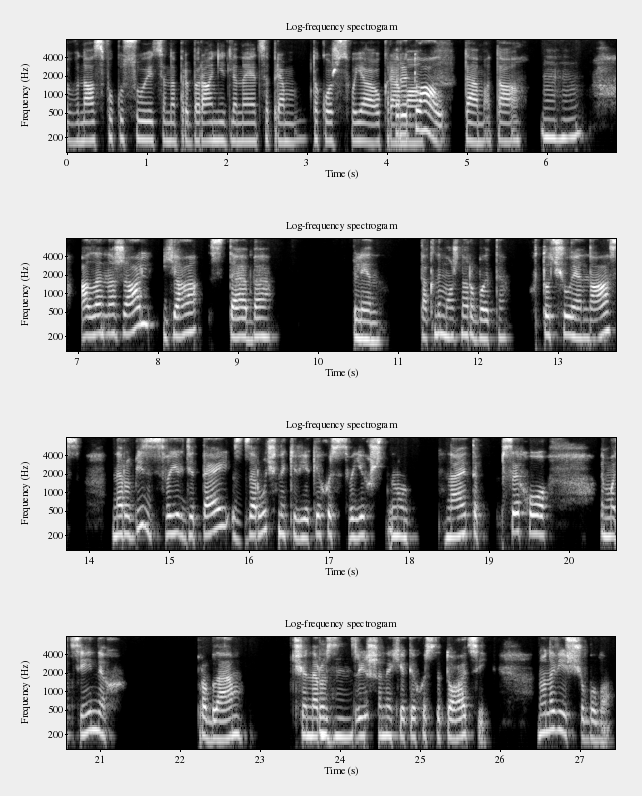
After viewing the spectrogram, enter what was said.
в нас фокусується на прибиранні. Для неї це прям також своя окрема Ритуал. тема. Та. Угу. Але, на жаль, я з тебе, блін, так не можна робити. Хто чує нас, не робіть з своїх дітей заручників якихось своїх, ну, знаєте, психоемоційних проблем чи нерозрішених якихось ситуацій. Ну навіщо було?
